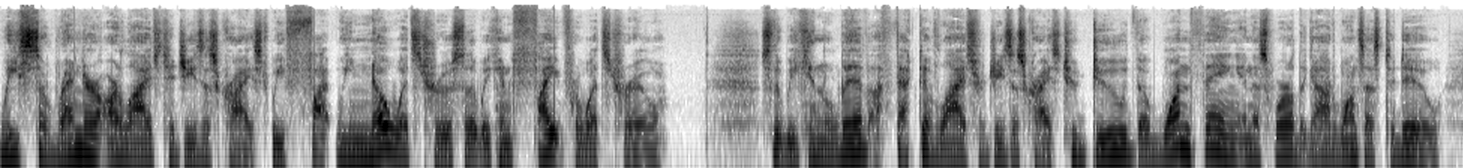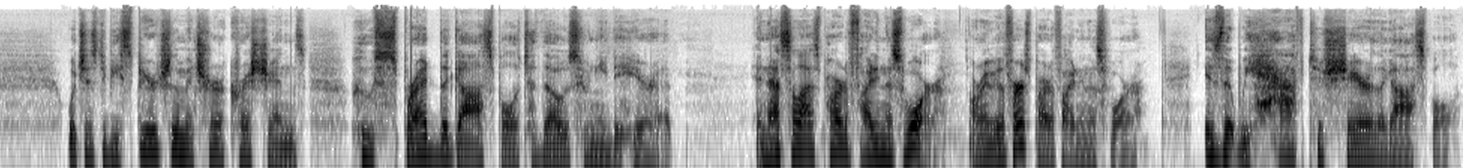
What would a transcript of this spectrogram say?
we surrender our lives to Jesus Christ. We fight, we know what's true so that we can fight for what's true, so that we can live effective lives for Jesus Christ, to do the one thing in this world that God wants us to do, which is to be spiritually mature Christians who spread the gospel to those who need to hear it. And that's the last part of fighting this war, or maybe the first part of fighting this war, is that we have to share the gospel.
